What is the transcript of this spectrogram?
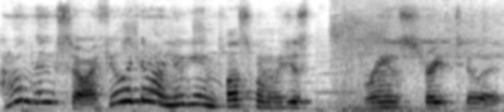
I don't think so. I feel like in our new game plus one, we just ran straight to it.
